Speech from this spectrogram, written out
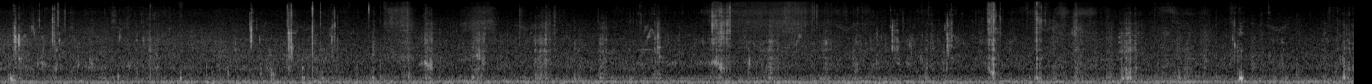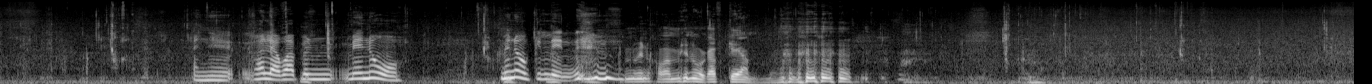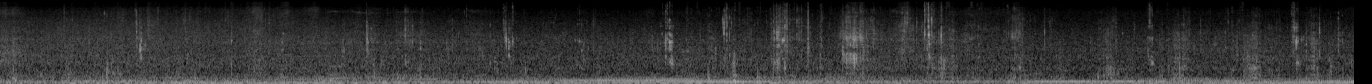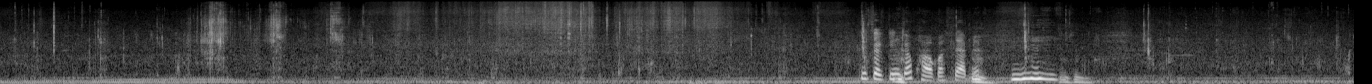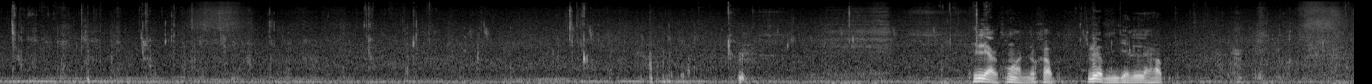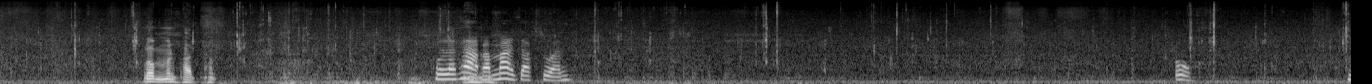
อันนี้เขาเรียกว่าเป็นเมนู เมนูกินเหลนมันเป็นขอเมนูกับแกม ที่จะกินกับเผาวกับแสบเนี่ยที่เหลือหอนเนาะครับ เริ่มเย็นแล้วครับลมมันพัดครับ มูลค่ากับมาจากสวน โอ้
